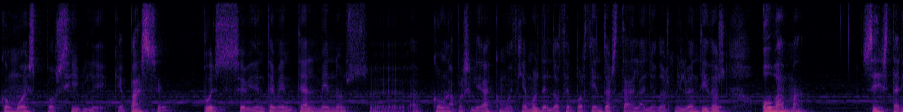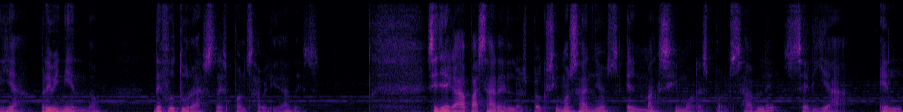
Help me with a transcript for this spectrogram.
como es posible que pase, pues evidentemente al menos eh, con una posibilidad, como decíamos, del 12% hasta el año 2022, Obama se estaría previniendo de futuras responsabilidades. Si llega a pasar en los próximos años, el máximo responsable sería él,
